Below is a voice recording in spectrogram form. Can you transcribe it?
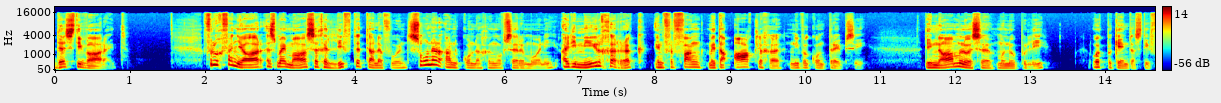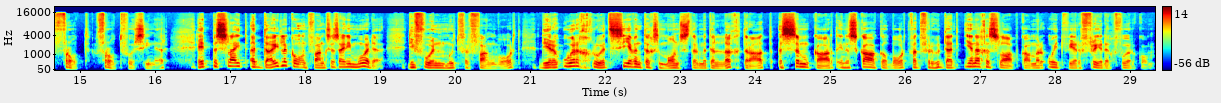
Dis die waarheid. Vroeg vanjaar is my ma se geliefde telefoon sonder aankondiging of seremonie uit die muur geruk en vervang met 'n aaklige nuwe kontrepsie. Die naamlose monopolie, ook bekend as die vrot, vrotvoorsiener, het besluit 'n duidelike ontvangs is uit die mode. Die foon moet vervang word deur 'n oorgroot 70s monster met 'n ligdraad, 'n SIM-kaart en 'n skakelbord wat verhoed dat enige slaapkamer ooit weer vredig voorkom.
